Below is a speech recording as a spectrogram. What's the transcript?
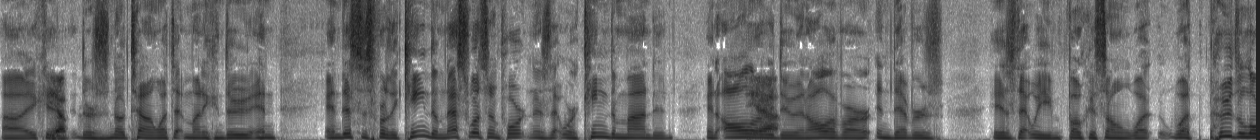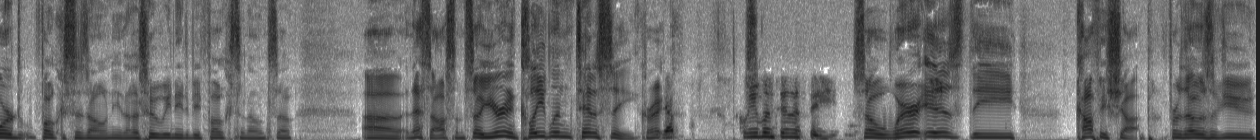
Uh, it can, yep. There's no telling what that money can do, and and this is for the kingdom. That's what's important is that we're kingdom minded in all yeah. we do and all of our endeavors. Is that we focus on what what who the Lord focuses on? You know, that's who we need to be focusing on. So uh, that's awesome. So you're in Cleveland, Tennessee, correct? Yep, Cleveland, Tennessee. So where is the coffee shop for those of you?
